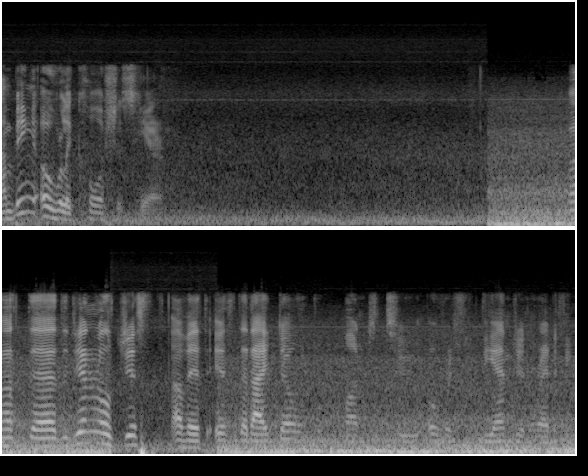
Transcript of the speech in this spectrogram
I'm being overly cautious here. Uh, the general gist of it is that I don't want to overheat the engine or anything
